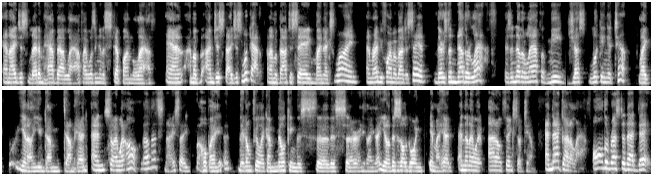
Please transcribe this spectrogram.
and I just let him have that laugh. I wasn't going to step on the laugh and I'm a, I'm just I just look at him and I'm about to say my next line and right before I'm about to say it there's another laugh there's another laugh of me just looking at Tim, like, you know, you dumb, dumb head. And so I went, oh, well, that's nice. I hope I, they don't feel like I'm milking this, uh, this, uh, or anything like that. You know, this is all going in my head. And then I went, I don't think so, Tim. And that got a laugh. All the rest of that day,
